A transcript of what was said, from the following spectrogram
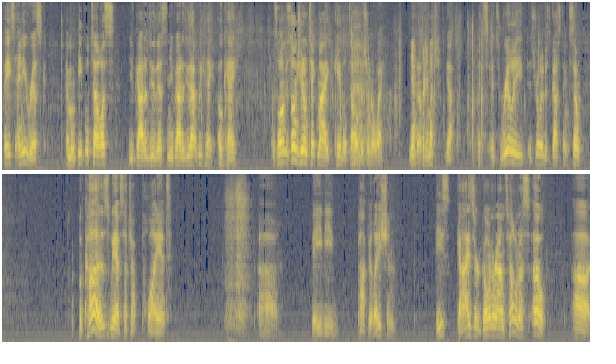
face any risk. And when people tell us you've got to do this and you've got to do that, we say, okay, as long as long as you don't take my cable television away. Yeah, You know? pretty much. Yeah, it's it's really it's really disgusting. So because we have such a pliant uh, baby population, these guys are going around telling us, "Oh, uh,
